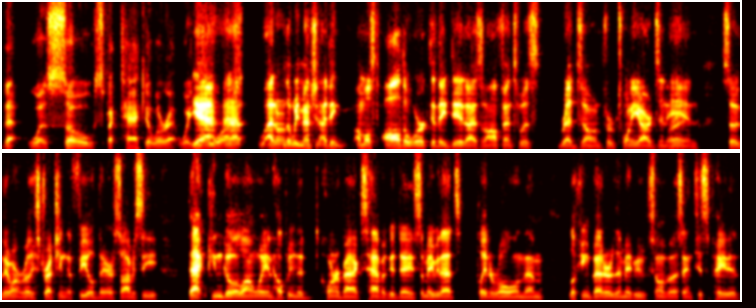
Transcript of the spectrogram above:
that was so spectacular at Wake yeah, Forest. and I, I don't know that we mentioned. I think almost all the work that they did as an offense was red zone for 20 yards and right. in, so they weren't really stretching the field there. So obviously that can go a long way in helping the cornerbacks have a good day. So maybe that's played a role in them looking better than maybe some of us anticipated.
